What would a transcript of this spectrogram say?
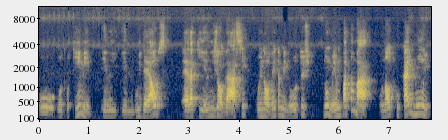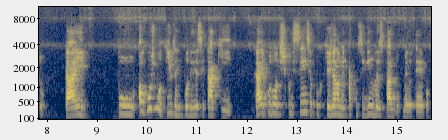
O, o, o time, ele, ele, o ideal era que ele jogasse os 90 minutos no mesmo patamar. O Náutico cai muito. Cai por alguns motivos, a gente poderia citar aqui. Cai por uma displicência, porque geralmente está conseguindo o resultado do primeiro tempo.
